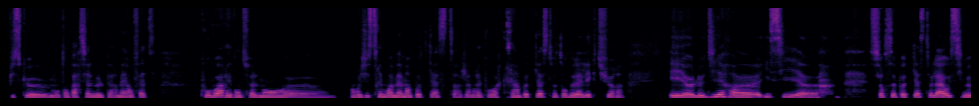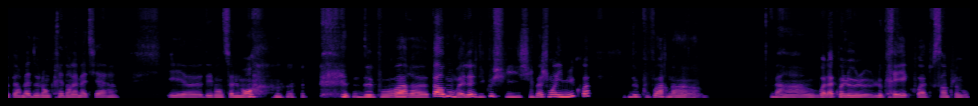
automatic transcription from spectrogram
puisque mon temps partiel me le permet, en fait, pouvoir éventuellement enregistrer moi-même un podcast. J'aimerais pouvoir créer un podcast autour de la lecture et le dire ici sur ce podcast-là aussi me permet de l'ancrer dans la matière et d'éventuellement de pouvoir... pardon, bah là, du coup, je suis, je suis vachement émue, quoi de pouvoir ben, ben voilà quoi le, le, créer quoi tout simplement.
